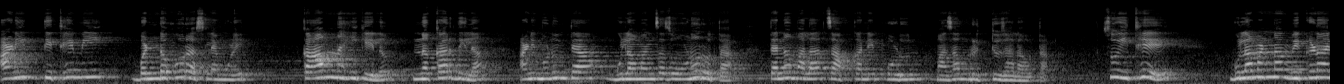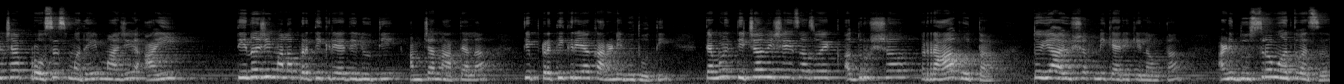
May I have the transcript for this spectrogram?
आणि तिथे मी बंडखोर असल्यामुळे काम नाही केलं नकार दिला आणि म्हणून त्या गुलामांचा जो ओनर होता त्यानं मला चापकाने फोडून माझा मृत्यू झाला होता. सो इथे गुलामांना विकण्याच्या प्रोसेसमध्ये माझी आई तिनं जी मला प्रतिक्रिया दिली होती आमच्या नात्याला ती प्रतिक्रिया कारणीभूत होती. त्यामुळे तिच्याविषयीचा जो एक अदृश्य राग होता तो या आयुष्यात मी कॅरी केला होता. आणि दुसरं महत्त्वाचं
